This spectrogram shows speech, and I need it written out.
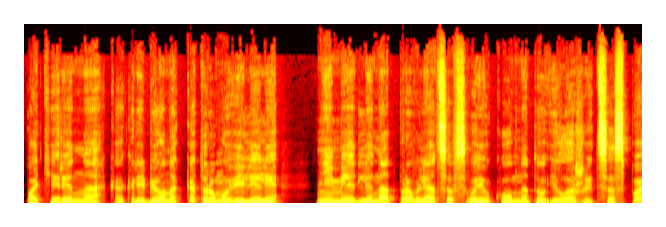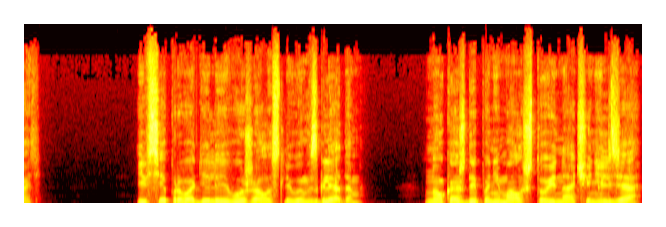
потерянно, как ребенок, которому велели немедленно отправляться в свою комнату и ложиться спать. И все проводили его жалостливым взглядом. Но каждый понимал, что иначе нельзя.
